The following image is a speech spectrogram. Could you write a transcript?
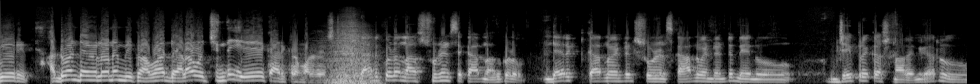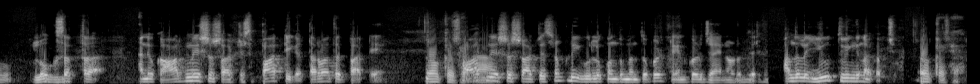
పేరు ఇది. అటువంటి టైంలోనే మీకు అవార్డు ఎలా వచ్చింది? ఏ కార్యక్రమాలు దానికి కూడా నా స్టూడెంట్స్ కారణం. అది కూడా డైరెక్ట్ కారణం ఏంటంటే స్టూడెంట్స్ కారణం ఏంటంటే నేను జయప్రకాష్ నారాయణ గారు లోక్ సత్తా అని ఒక ఆర్గనైజేషన్ స్టార్ట్ చేసి పార్టీగా తర్వాత పార్టీ. ఆర్గనైజేషన్ స్టార్ట్ చేసినప్పుడు ఈ ఊర్లో కొంతమందితో పాటు నేను కూడా జాయిన్ అవ్వడం జరిగింది. అందులో యూత్ వింగ్ నాకు వచ్చింది ఓకే సార్.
